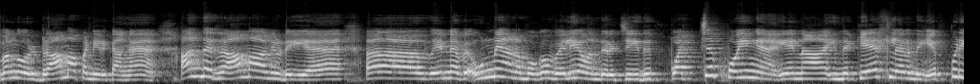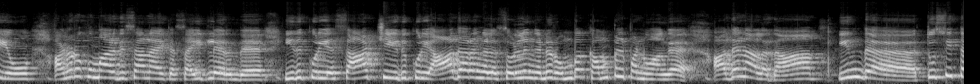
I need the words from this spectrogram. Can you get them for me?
இவங்க ஒரு டிராமா பண்ணியிருக்காங்க. அந்த டிராமாவுடைய என்ன உண்மையான முகம் வெளியே வந்துருச்சு. இது பச்சை பொய்ங்க. ஏன்னா இந்த கேஸ்ல இருந்து எப்படியும் அனுரகுமார் திசாநாயக்க சைட்ல இருந்து இதுக்குரிய சாட்சி இதுக்குரிய ஆதாரங்களை சொல்லுங்கன்னு ரொம்ப கம்பல் பண்ணுவாங்க. அதனால தான் இந்த துசித்த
